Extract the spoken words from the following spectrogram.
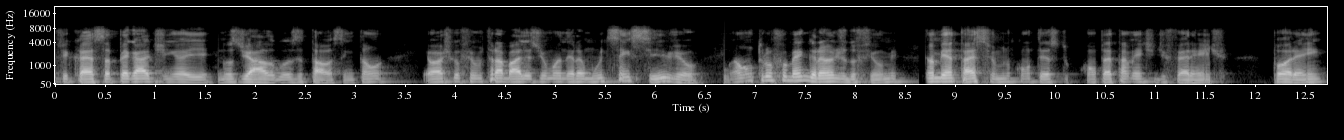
Fica essa pegadinha aí nos diálogos e tal. Assim. Então, eu acho que o filme trabalha isso de uma maneira muito sensível. É um trufo bem grande do filme. Ambientar esse filme num contexto completamente diferente, porém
